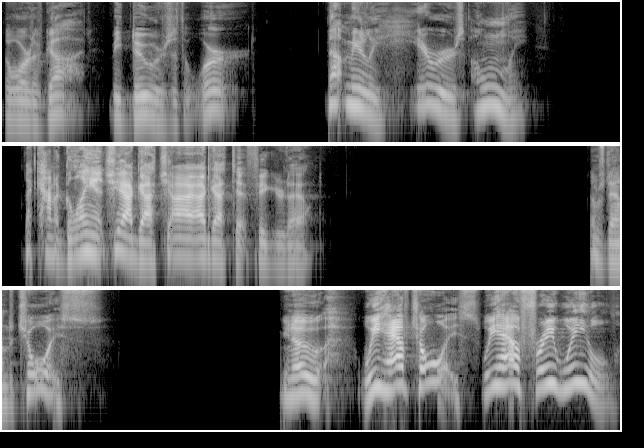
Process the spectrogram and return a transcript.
the Word of God. Be doers of the Word, not merely hearers only. That kind of glance, yeah, I got you, I, I got that figured out. Comes down to choice. You know, we have choice, we have free will.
